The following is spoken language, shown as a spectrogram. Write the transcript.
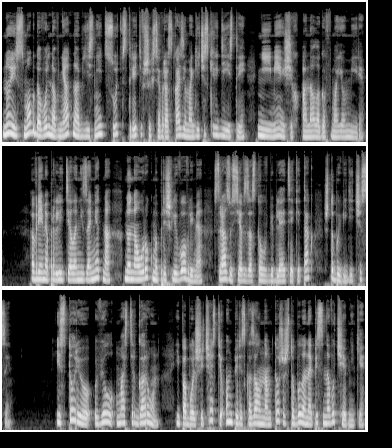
но и смог довольно внятно объяснить суть встретившихся в рассказе магических действий, не имеющих аналогов в моем мире. Время пролетело незаметно, но на урок мы пришли вовремя, сразу сев за стол в библиотеке так, чтобы видеть часы. Историю вел мастер Гарун, и по большей части он пересказал нам то же, что было написано в учебнике,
